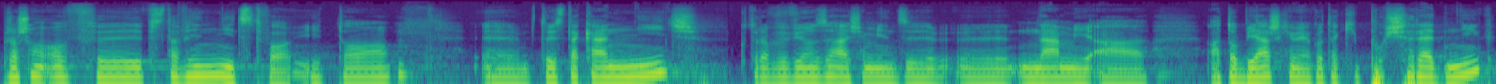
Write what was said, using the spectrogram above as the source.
proszą o wstawiennictwo i to, e, to jest taka nić, która wywiązała się między e, nami a, a Tobiaszkiem jako taki pośrednik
